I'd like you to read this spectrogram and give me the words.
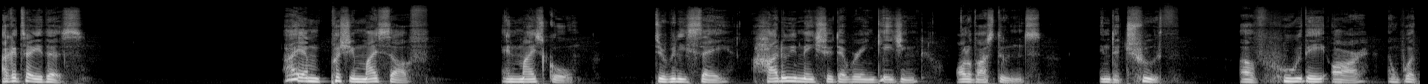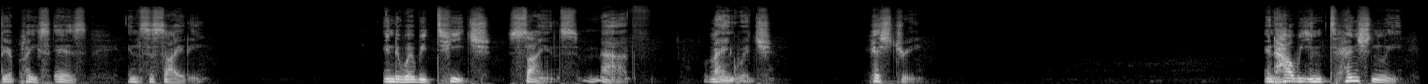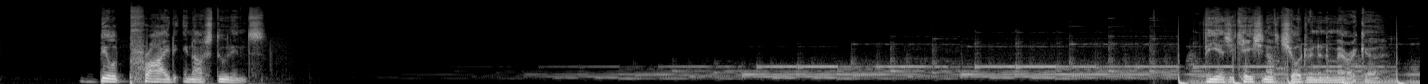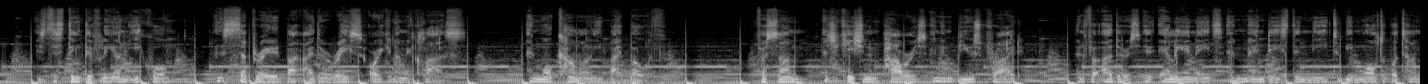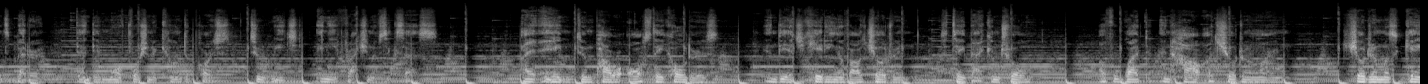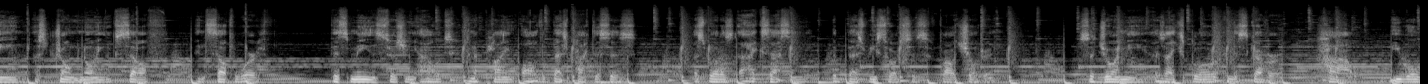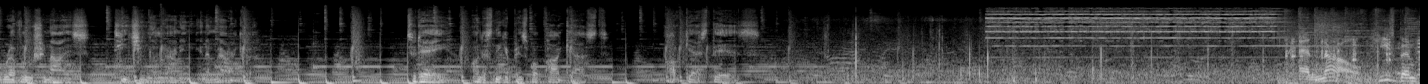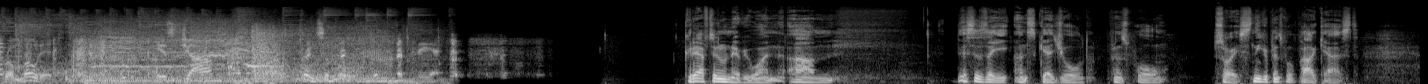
I could tell you this I am pushing myself and my school to really say, how do we make sure that we're engaging all of our students in the truth of who they are and what their place is in society? In the way we teach science, math, language, history, and how we intentionally build pride in our students. The education of children in America is distinctively unequal and separated by either race or economic class, and more commonly by both. For some, education empowers and imbues pride and for others, it alienates and mandates the need to be multiple times better than their more fortunate counterparts to reach any fraction of success. I aim to empower all stakeholders in the educating of our children to take back control of what and how our children learn. Children must gain a strong knowing of self and self worth. This means searching out and applying all the best practices, as well as accessing the best resources for our children. So join me as I explore and discover how we will revolutionize teaching and learning in America. Today on the Sneaker Principal podcast, our guest is And now he's been promoted. His job, principal. Good afternoon, everyone. Um, this is a unscheduled principal sorry, Sneaker Principal podcast.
